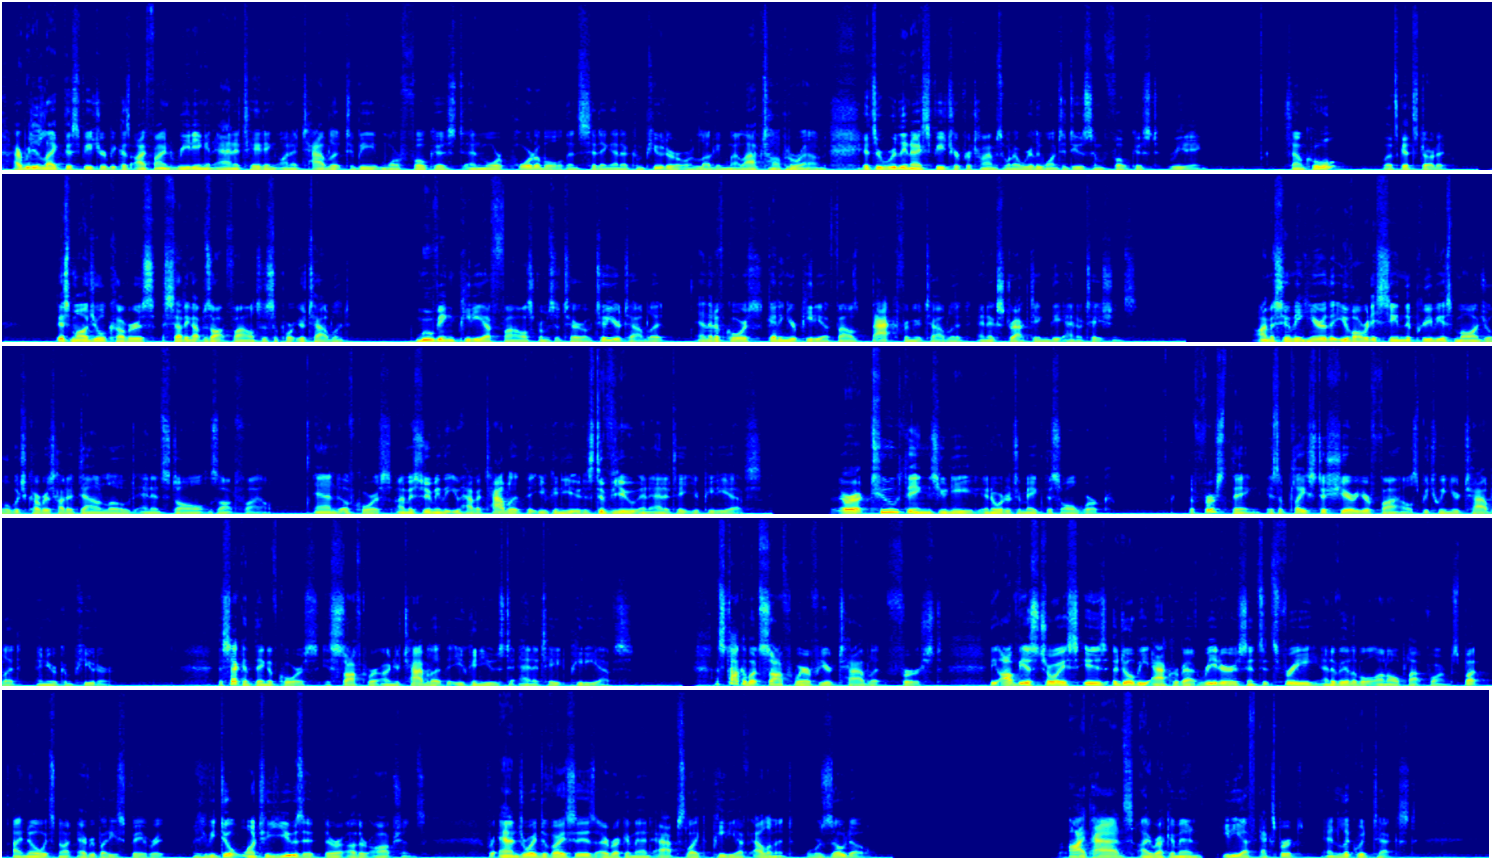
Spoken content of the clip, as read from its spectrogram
I really like this feature because I find reading and annotating on a tablet to be more focused and more portable than sitting at a computer or lugging my laptop around. It's a really nice feature for times when I really want to do some focused reading. Sound cool? Let's get started. This module covers setting up Zotfile to support your tablet, moving PDF files from Zotero to your tablet, and then of course getting your PDF files back from your tablet and extracting the annotations. I'm assuming here that you've already seen the previous module which covers how to download and install Zotfile. And of course, I'm assuming that you have a tablet that you can use to view and annotate your PDFs. There are two things you need in order to make this all work. The first thing is a place to share your files between your tablet and your computer. The second thing, of course, is software on your tablet that you can use to annotate PDFs. Let's talk about software for your tablet first. The obvious choice is Adobe Acrobat Reader since it's free and available on all platforms, but I know it's not everybody's favorite. If you don't want to use it, there are other options. For Android devices, I recommend apps like PDF Element or Xodo. For iPads, I recommend PDF Expert and Liquid Text.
